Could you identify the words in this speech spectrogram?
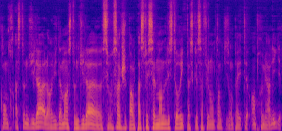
contre Aston Villa. Alors évidemment, Aston Villa, euh, c'est pour ça que je parle pas spécialement de l'historique parce que ça fait longtemps qu'ils n'ont pas été en première ligue.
